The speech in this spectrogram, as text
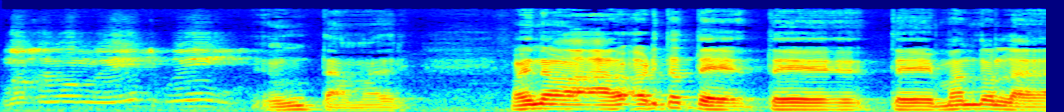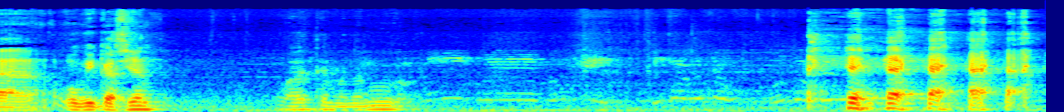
No sé dónde es, güey. Puta madre. Bueno, a- ahorita te, te, te mando la ubicación. Ahora te mandamos.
